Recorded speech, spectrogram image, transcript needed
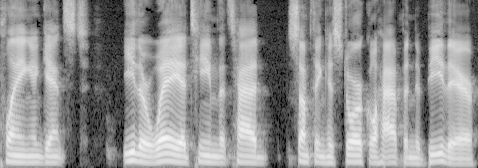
playing against either way a team that's had something historical happen to be there.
